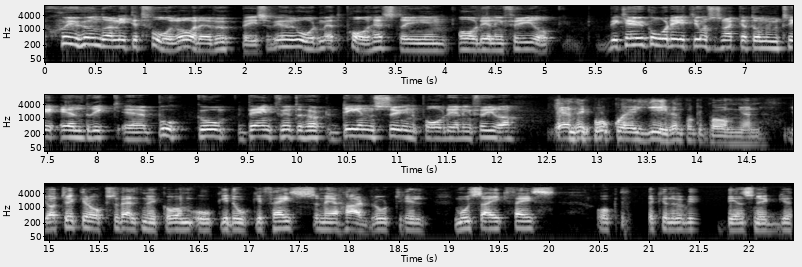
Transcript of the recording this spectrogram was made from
792 rader är vi uppe i, så vi har råd med ett par hästar i avdelning 4. Och vi kan ju gå dit Jonas har snackat om nummer 3, Eldrik eh, Boko. Bengt, vi har inte hört din syn på avdelning 4. Eldrik Boko är given på kupongen. Jag tycker också väldigt mycket om Okidoki Face som är halvbror till Mosaic Face. Och det kunde väl bli en snygg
